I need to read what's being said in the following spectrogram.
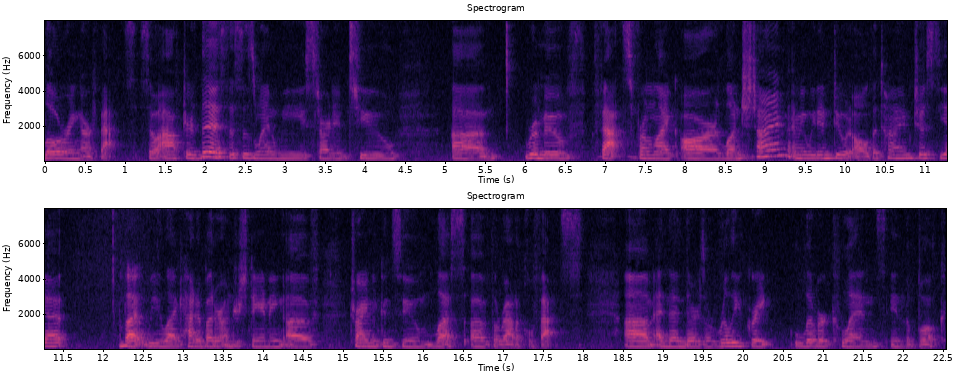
lowering our fats. So after this, this is when we started to um, remove fats from like our lunchtime. I mean, we didn't do it all the time just yet, but we like had a better understanding of trying to consume less of the radical fats. Um, and then there's a really great liver cleanse in the book.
